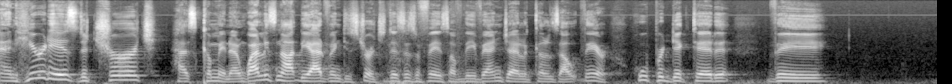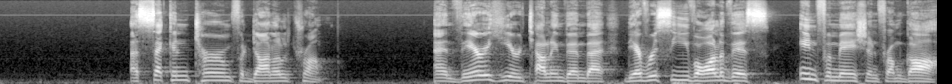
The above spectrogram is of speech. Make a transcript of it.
And here it is the church has come in. And while it's not the Adventist church, this is a face of the evangelicals out there who predicted the a second term for Donald Trump. And they're here telling them that they've received all of this information from God.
